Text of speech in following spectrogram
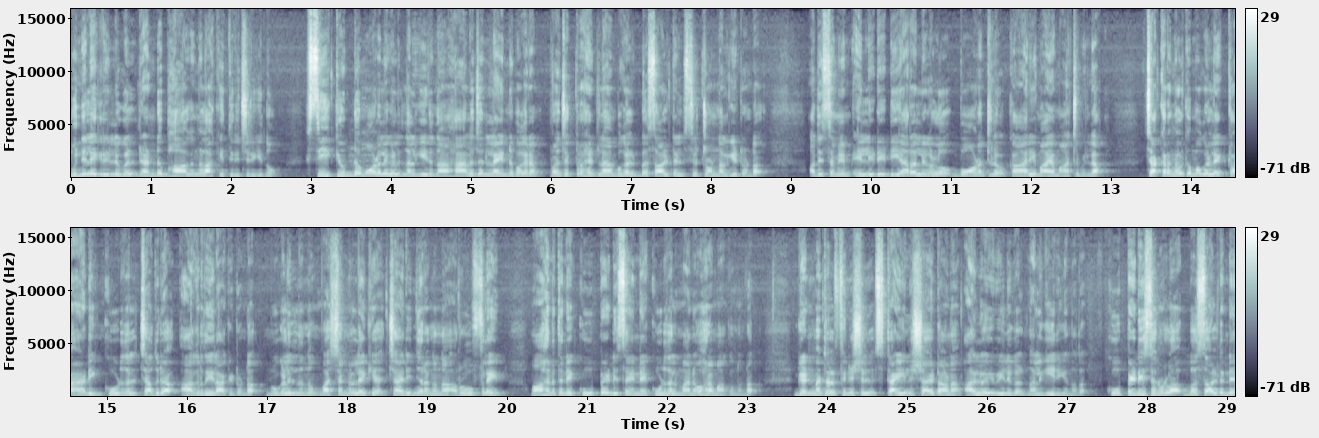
മുന്നിലെ ഗ്രില്ലുകൾ രണ്ട് ഭാഗങ്ങളാക്കി തിരിച്ചിരിക്കുന്നു. സി ക്യൂബ്ഡ് മോഡലുകളിൽ നൽകിയിരുന്ന ഹാലജൻ ലൈറ്റിന് പകരം പ്രൊജക്ടർ ഹെഡ്ലാമ്പുകൾ ബസാൾട്ടിൽ സിട്രോൺ നൽകിയിട്ടുണ്ട്. അതേസമയം L E D D R എല്ലുകളിലോ ബോണറ്റിലോ കാര്യമായ മാറ്റമില്ല. ചക്രങ്ങൾക്ക് മുകളിലെ ക്ലാഡിംഗ് കൂടുതൽ ചതുര ആകൃതിയിലാക്കിയിട്ടുണ്ട്. മുകളിൽ നിന്നും വശങ്ങളിലേക്ക് ചരിഞ്ഞിറങ്ങുന്ന റൂഫ് ലൈൻ വാഹനത്തിന്റെ കൂപ്പെ ഡിസൈനിനെ കൂടുതൽ മനോഹരമാക്കുന്നുണ്ട്. ഗൺമെറ്റൽ ഫിനിഷിൽ സ്റ്റൈലിഷായിട്ടാണ് അലോയ് വീലുകൾ നൽകിയിരിക്കുന്നത്. കൂപ്പെ ഡിസൈനുള്ള ബസാൾട്ടിന്റെ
